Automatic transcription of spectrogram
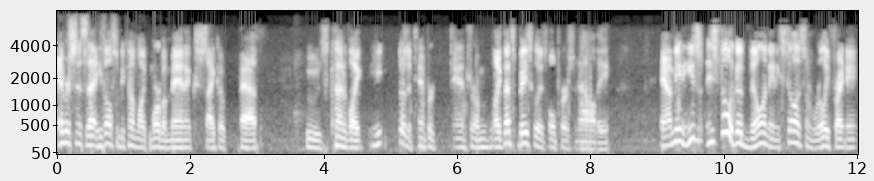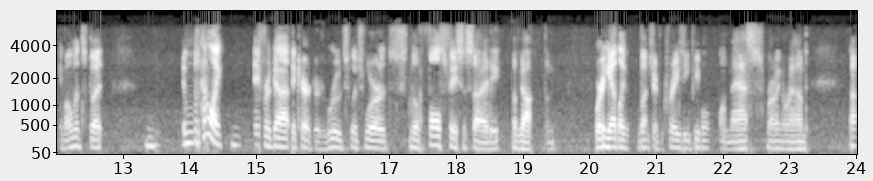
ever since that, he's also become like more of a manic psychopath who's kind of like he throws a temper tantrum. Like that's basically his whole personality. And I mean, he's he's still a good villain, and he still has some really frightening moments. But it was kind of like they forgot the character's roots, which were the False Face Society of Gotham, where he had like a bunch of crazy people on masks running around, uh,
